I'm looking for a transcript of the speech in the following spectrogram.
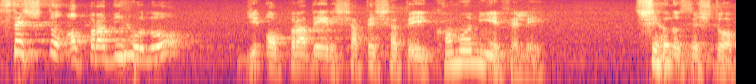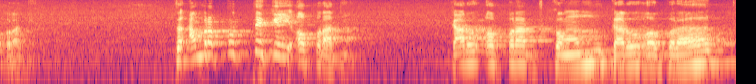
শ্রেষ্ঠ অপরাধী হলো যে অপরাধের সাথে সাথে ক্ষমা নিয়ে ফেলে। সে হলো শ্রেষ্ঠ অপরাধী। তো আমরা প্রত্যেকেই অপরাধী। কারও অপরাধ কম, কারও অপরাধ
